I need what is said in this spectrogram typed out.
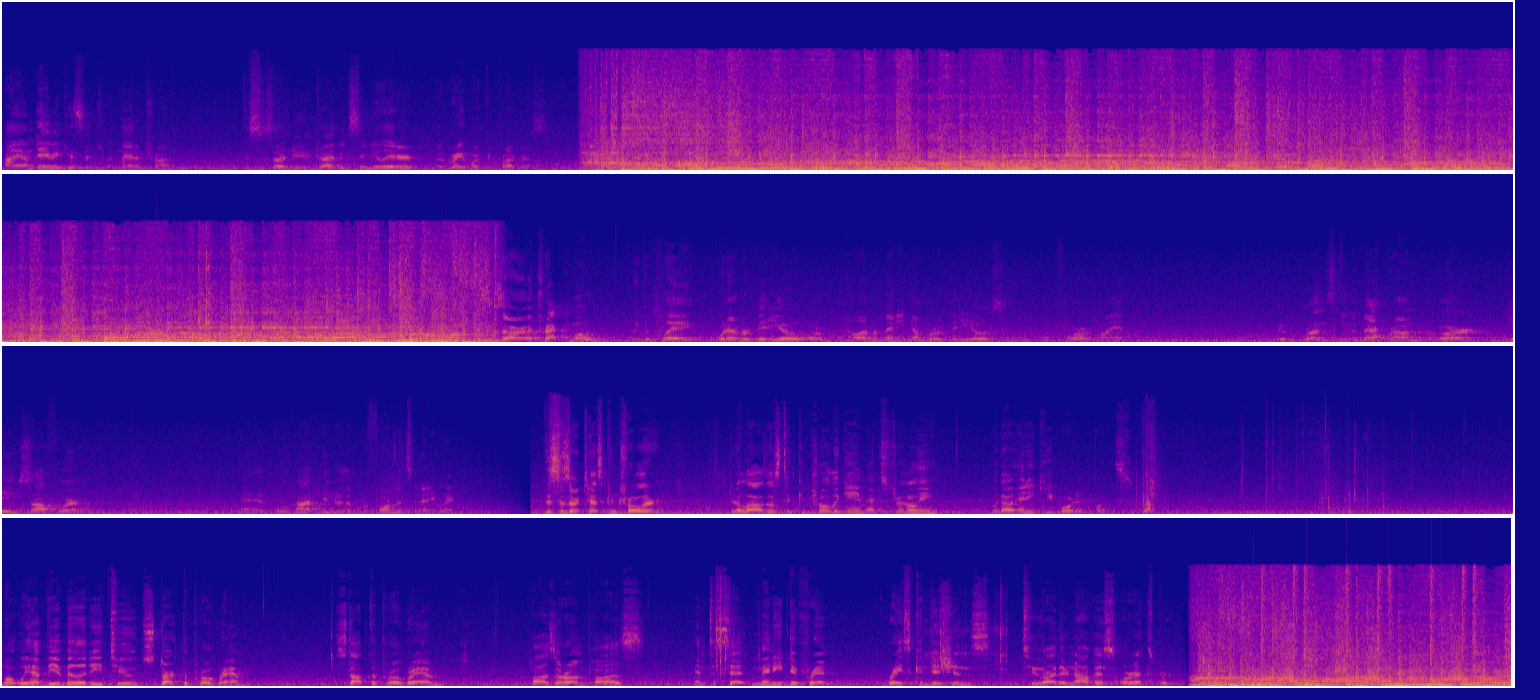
Hi, I'm David Kissich with Mannetron. This is our new driving simulator, a great work in progress. This is our attract mode. We can play whatever video or however many number of videos for our client. It runs in the background of our game software and it will not hinder the performance in any way. This is our test controller. It allows us to control the game externally without any keyboard inputs. Well, we have the ability to start the program, stop the program, pause or unpause, and to set many different race conditions to either novice or expert. Thank you.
